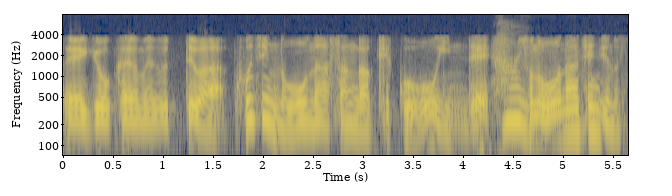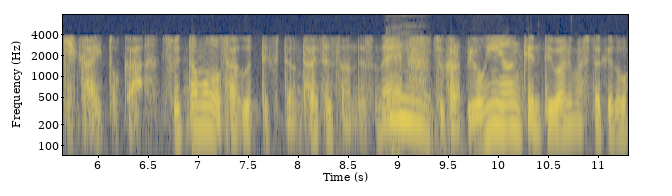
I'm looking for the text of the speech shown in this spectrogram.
の、えー、業界をめぐっては、個人のオーナーさんが結構多いんで、はい、そのオーナーチェンジの機会とか、そういったものを探っていくっていうのは大切なんですね。えー、それから病院案件って言われましたけど、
